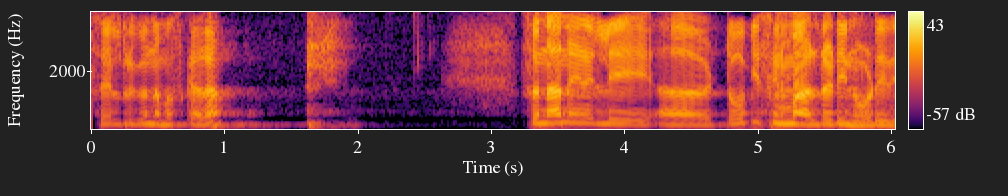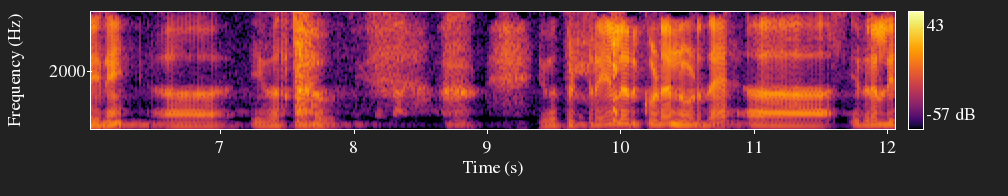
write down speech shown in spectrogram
ಸೊ ಎಲ್ರಿಗೂ ನಮಸ್ಕಾರ. ಸೊ ನಾನು ಇಲ್ಲಿ ಟೋಬಿ ಸಿನಿಮಾ ಆಲ್ರೆಡಿ ನೋಡಿದ್ದೀನಿ. ಇವತ್ತು ಇವತ್ತು ಟ್ರೇಲರ್ ಕೂಡ ನೋಡಿದೆ. ಇದರಲ್ಲಿ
